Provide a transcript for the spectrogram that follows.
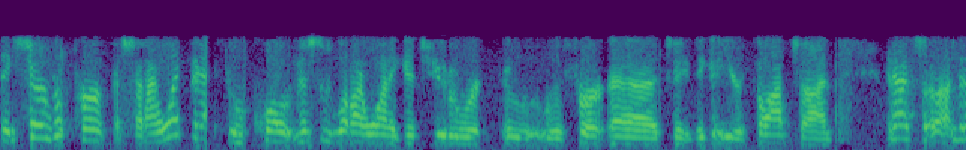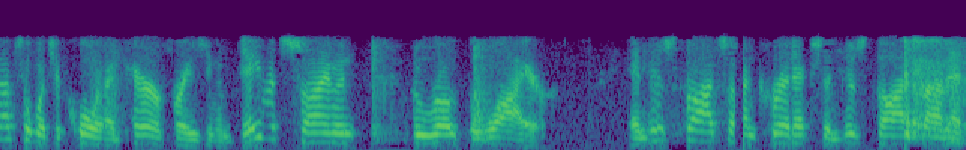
they serve a purpose. And I went back to a quote, and this is what I want to get you to, re- refer uh, to, to get your thoughts on. And that's uh, not so much a quote; I'm paraphrasing him. David Simon, who wrote The Wire, and his thoughts on critics and his thoughts on it.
